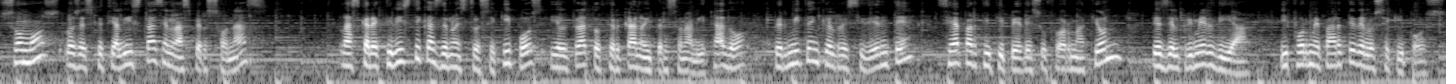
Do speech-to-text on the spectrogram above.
Somos los especialistas en las personas. Las características de nuestros equipos y el trato cercano y personalizado permiten que el residente sea partícipe de su formación desde el primer día y forme parte de los equipos.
